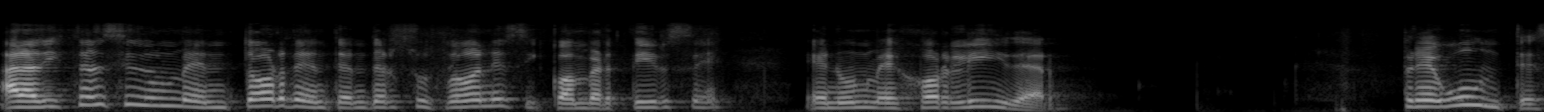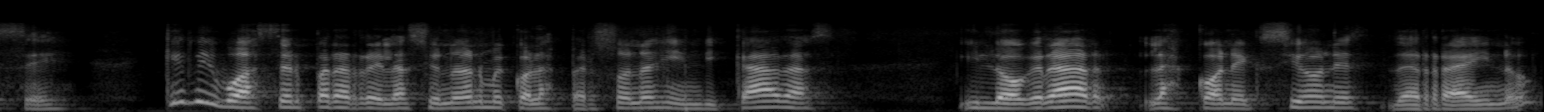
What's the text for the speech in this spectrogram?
a la distancia de un mentor de entender sus dones y convertirse en un mejor líder. Pregúntese, ¿qué debo hacer para relacionarme con las personas indicadas y lograr las conexiones de reino?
